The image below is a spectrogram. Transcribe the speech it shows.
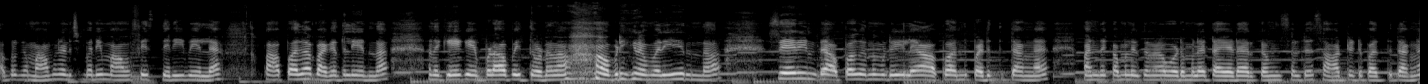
அப்புறம் மாமன் நடிச்ச மாதிரி மாமன் ஃபேஸ் தெரியவே இல்லை. பாப்பா தான் பக்கத்துலேயே இருந்தால் அந்த கேக்கை எப்படா போய் தொடலாம் அப்படிங்கிற மாதிரியே இருந்தா. சரின்ட்டு அப்பாவுக்கு வந்து முடியல அப்பா வந்து படுத்துட்டாங்க. மஞ்சள் கம்மல் இருக்கிறனால உடம்புல டயர்டாக இருக்கு அப்படின்னு சொல்லிட்டு சாப்பிட்டுட்டு பார்த்துட்டாங்க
